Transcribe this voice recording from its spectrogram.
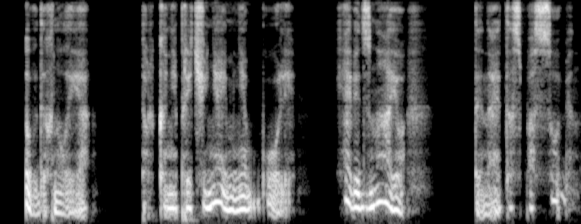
— выдохнула я, — «только не причиняй мне боли. Я ведь знаю, ты на это способен».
